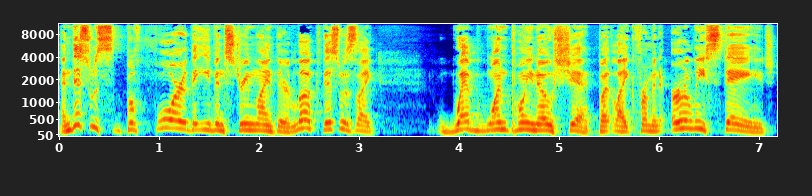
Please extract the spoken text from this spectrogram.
And this was before they even streamlined their look. This was like web 1.0 shit, but like from an early stage,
